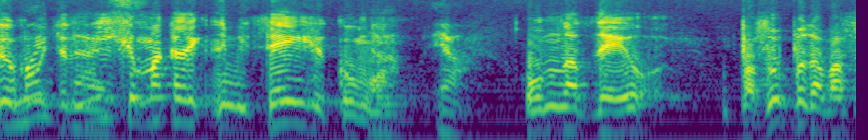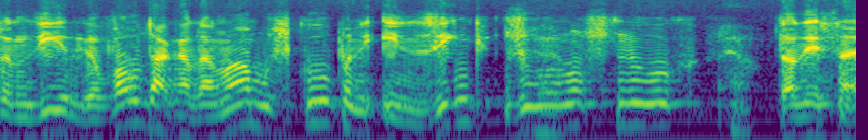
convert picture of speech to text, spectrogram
Je moet er niet gemakkelijk niet mee tegenkomen. Ja, ja. Omdat die, pas op, dat was een diergeval dat je daarna moest kopen in zink, zo'n osnoer. Ja. Dat, is, eh,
